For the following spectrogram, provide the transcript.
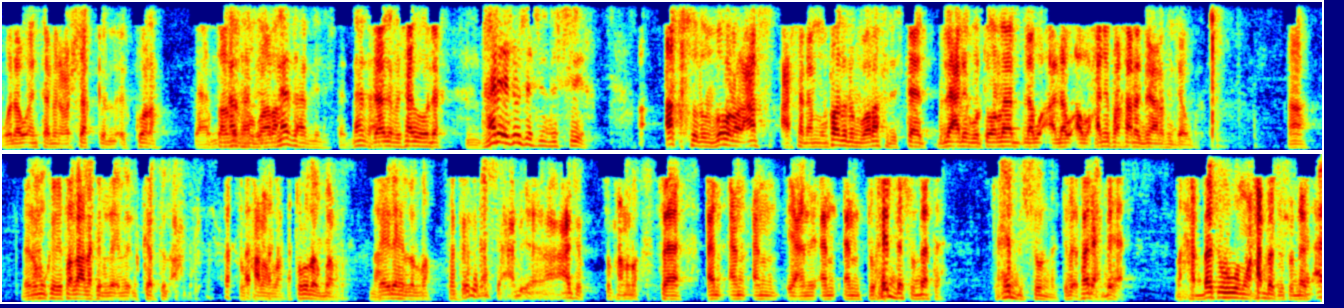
ولو أنت من عشاق الكرة. نذهب للاستاد نذهب هل يجوز يا سيدي الشيخ اقصر الظهر والعصر عشان منتظر المباراة في الاستاد. بالله عليك قلت والله لو لو ابو حنيفة خرج يعرف يجاوب ها؟ لأنه ممكن يطلع لك الكارت الأحمر. سبحان الله. طردك بره. لا إله إلا الله. ففي ناس عجب. سبحان الله. فان ان ان يعني ان أن تحب سنته. تحب السنة. تبقى فرح بها. محبته ومحبة سنته.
